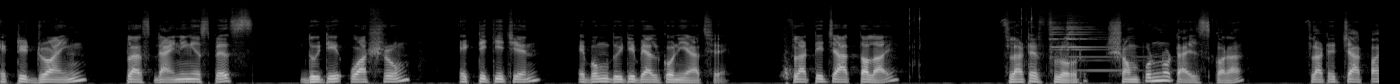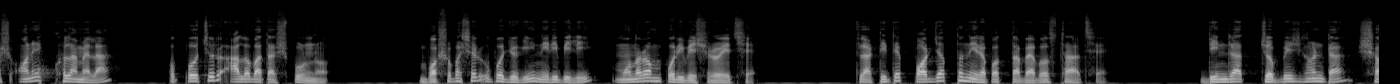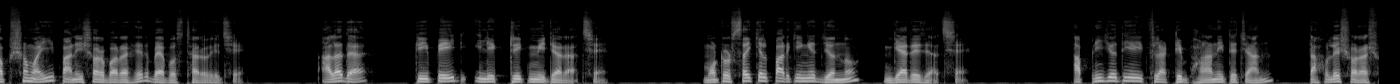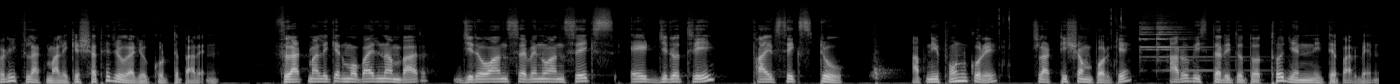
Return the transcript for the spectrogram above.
একটি drawing plus dining space, দুইটি washroom, একটি কিচেন এবং দুইটি ব্যালকনি আছে। ফ্ল্যাটটি চারতলায় ফ্ল্যাটের ফ্লোর সম্পূর্ণ টাইলস করা। ফ্ল্যাটের চারপাশ অনেক খোলামেলা ও প্রচুর আলো বাতাসপূর্ণ বসবাসের উপযোগী নিরিবিলি, মনোরম পরিবেশ রয়েছে। ফ্ল্যাটটিতে পর্যাপ্ত নিরাপত্তা ব্যবস্থা আছে। দিনরাত চব্বিশ ঘণ্টা সবসময়ই পানি সরবরাহের ব্যবস্থা রয়েছে। আলাদা প্রিপেইড ইলেকট্রিক মিটার আছে। মোটরসাইকেল পার্কিংয়ের জন্য গ্যারেজ আছে। আপনি যদি এই ফ্ল্যাটটি ভাড়া নিতে চান, তাহলে সরাসরি ফ্ল্যাট মালিকের সাথে যোগাযোগ করতে পারেন। ফ্ল্যাট মালিকের mobile number zero one seven one six eight zero three five six two. আপনি ফোন করে ফ্ল্যাটটি সম্পর্কে আরও বিস্তারিত তথ্য জেনে নিতে পারবেন।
